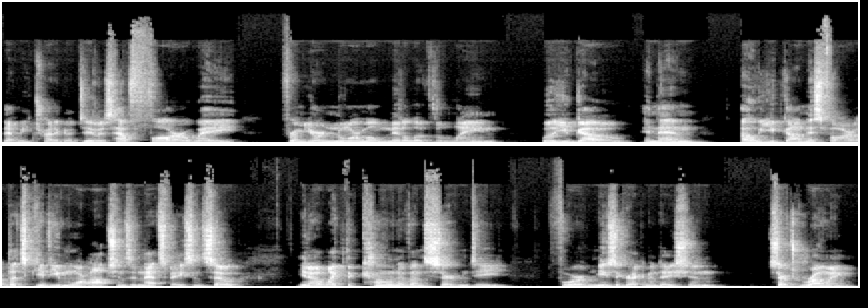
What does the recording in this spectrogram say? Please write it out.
that we try to go do is how far away from your normal middle of the lane will you go? And then, oh, you've gone this far. Let's give you more options in that space. And so, you know, like the cone of uncertainty for music recommendation starts growing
